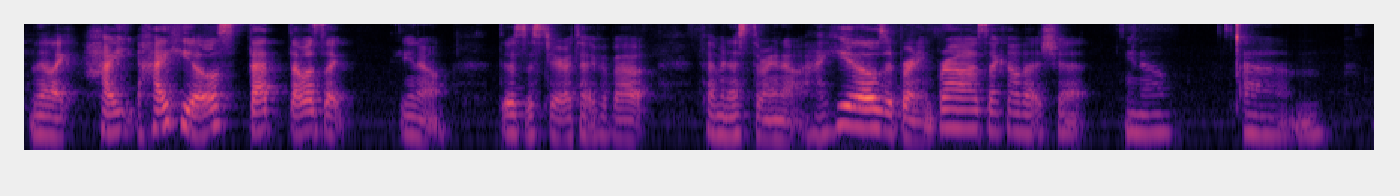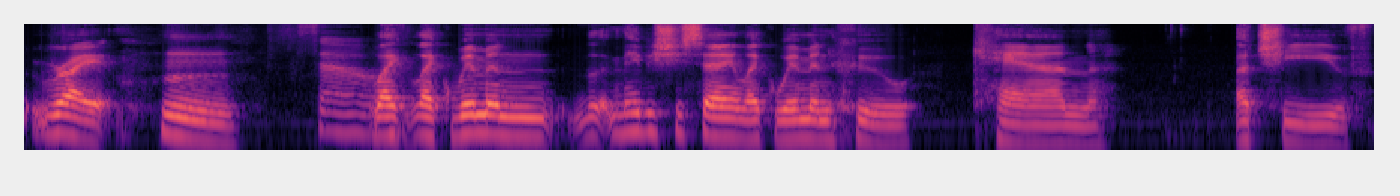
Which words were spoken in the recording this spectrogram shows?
and they're like high high heels that that was like you know there's a stereotype about feminists throwing out high heels or burning bras like all that shit you know um Right. Hmm. so Like like women. Maybe she's saying like women who can achieve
